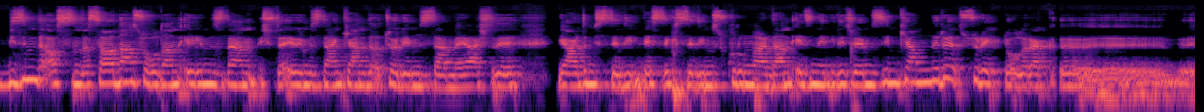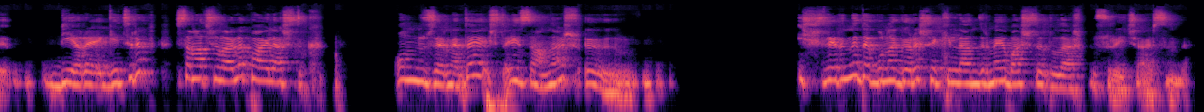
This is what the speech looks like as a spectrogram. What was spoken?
bizim de aslında sağdan soldan elimizden işte evimizden kendi atölyemizden veya işte yardım istediği destek istediğimiz kurumlardan edinebileceğimiz imkanları sürekli olarak e, bir araya getirip sanatçılarla paylaştık. Onun üzerine de işte insanlar e, işlerini de buna göre şekillendirmeye başladılar bu süre içerisinde.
